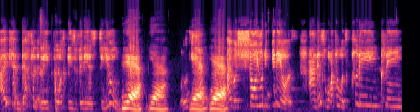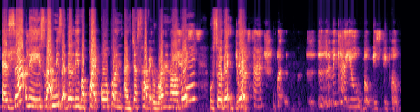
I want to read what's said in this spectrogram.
I can definitely post these videos to you. Yeah yeah yeah, yeah. I will show you the videos, and this water was clean, clean. Exactly. Clean, so that means that they leave a pipe open and just have it running all yes. day. So they, you they, understand? But let me tell you about these people.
